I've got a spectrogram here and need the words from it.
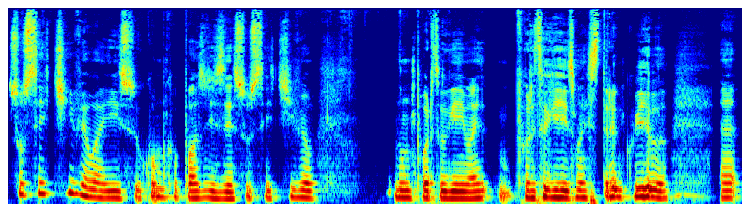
suscetível a isso. Como que eu posso dizer suscetível num português mais, português mais tranquilo? Uh,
